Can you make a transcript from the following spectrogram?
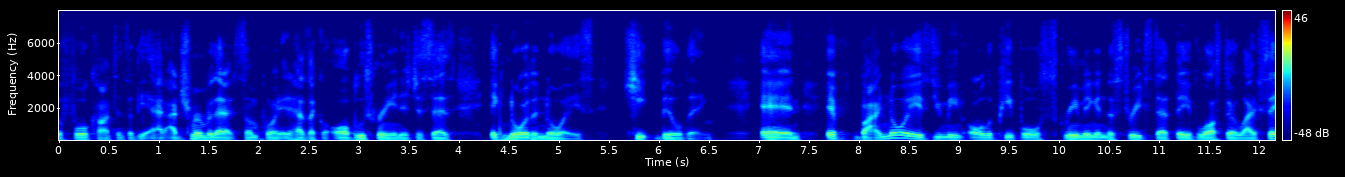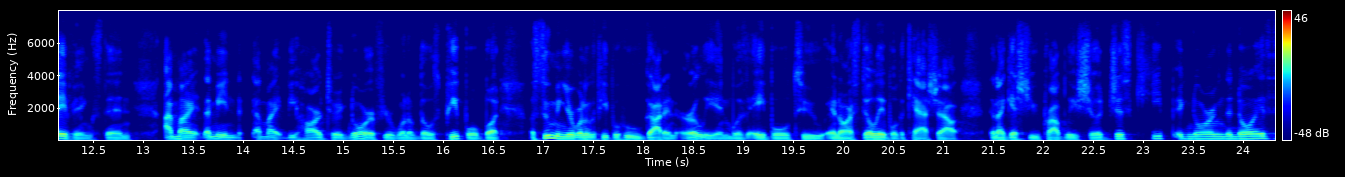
the full contents of the ad. I just remember that at some point it has like an all blue screen. It just says ignore the noise, keep building. And if by noise you mean all the people screaming in the streets that they've lost their life savings, then I might, I mean, that might be hard to ignore if you're one of those people. But assuming you're one of the people who got in early and was able to and are still able to cash out, then I guess you probably should just keep ignoring the noise.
